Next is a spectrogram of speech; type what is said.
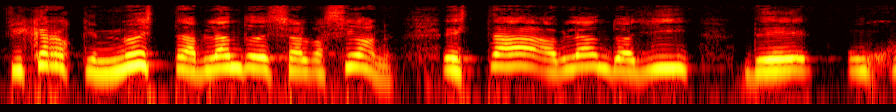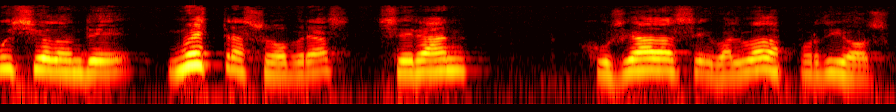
Fijaros que no está hablando de salvación, está hablando allí de un juicio donde nuestras obras serán juzgadas, evaluadas por Dios.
